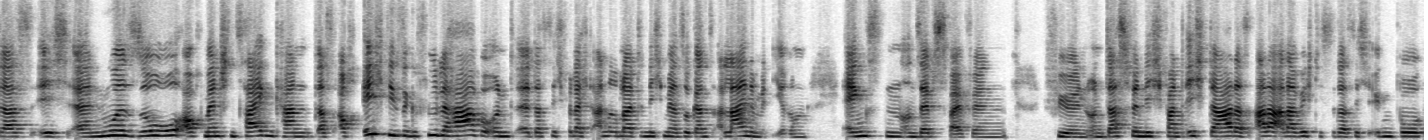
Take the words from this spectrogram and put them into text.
dass ich äh, nur so auch Menschen zeigen kann, dass auch ich diese Gefühle habe und äh, dass sich vielleicht andere Leute nicht mehr so ganz alleine mit ihren Ängsten und Selbstzweifeln fühlen. Und das finde ich, fand ich da das Aller, Allerwichtigste, dass ich irgendwo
